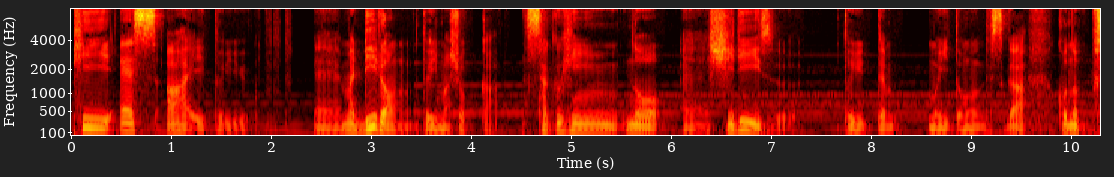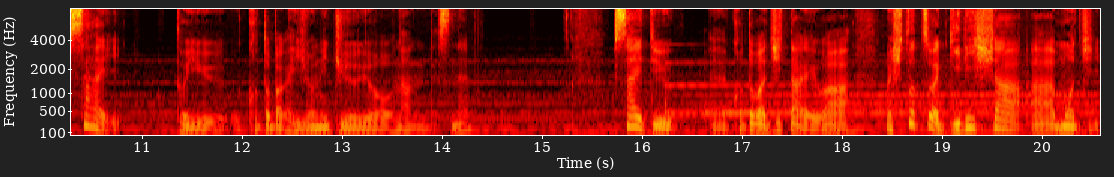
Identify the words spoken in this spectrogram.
PSI という、えーまあ、理論と言いましょうか作品の、えー、シリーズと言ってもいいと思うんですがこのプサイという言葉が非常に重要なんですね。プサイという言葉自体は一つはギリシャ文字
